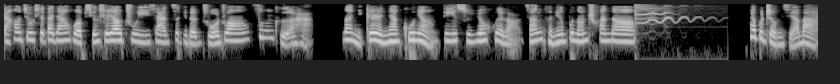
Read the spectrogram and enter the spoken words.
然后就是大家伙平时要注意一下自己的着装风格哈。那你跟人家姑娘第一次约会了，咱肯定不能穿的太不整洁吧。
